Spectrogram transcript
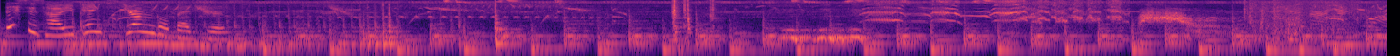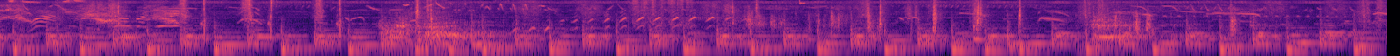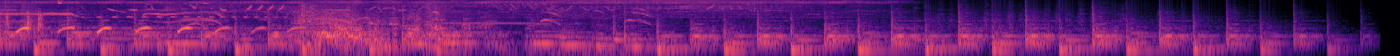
This is how you paint jungle bedroom. Woo! Thank you.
